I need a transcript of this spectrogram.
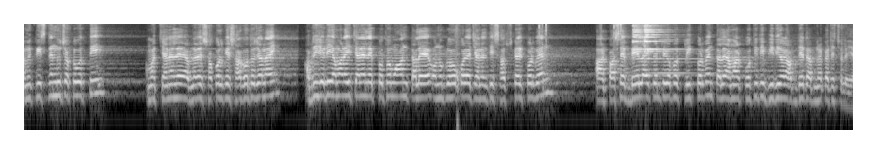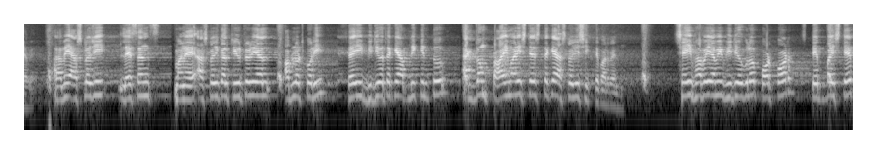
আমি কৃষ্ণেন্দু চক্রবর্তী। আমার চ্যানেলে আপনাদের সকলকে স্বাগত জানাই। আপনি যদি আমার এই চ্যানেলে প্রথম হন, তাহলে অনুগ্রহ করে চ্যানেলটি সাবস্ক্রাইব করবেন। আর পাশে বেল আইকনটির ওপর ক্লিক করবেন, তাহলে আমার প্রতিটি ভিডিওর আপডেট আপনার কাছে চলে যাবে। আর আমি অ্যাস্ট্রোলজি লেসেন্স মানে অ্যাস্ট্রোলজিক্যাল টিউটোরিয়াল আপলোড করি, সেই ভিডিও থেকে আপনি কিন্তু একদম প্রাইমারি স্টেজ থেকে অ্যাস্ট্রোলজি শিখতে পারবেন। সেইভাবেই আমি ভিডিওগুলো পরপর স্টেপ বাই স্টেপ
